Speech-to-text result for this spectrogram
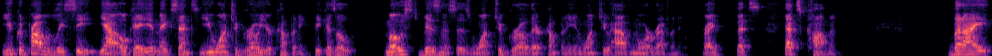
you could probably see yeah okay it makes sense. You want to grow your company because a, most businesses want to grow their company and want to have more revenue right? That's that's common. But i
